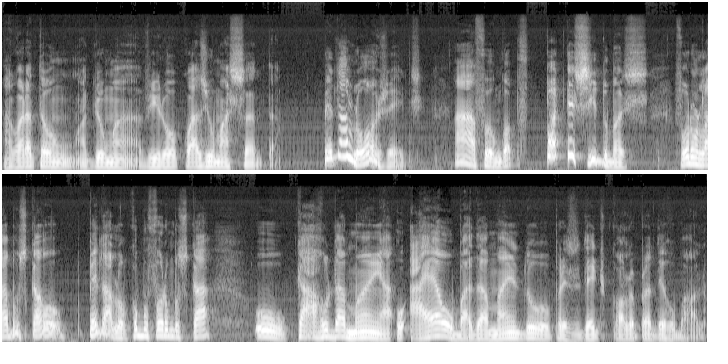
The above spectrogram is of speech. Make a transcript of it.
Agora tão, a Dilma virou quase uma santa. Pedalou, gente. Ah, foi um golpe. Pode ter sido, mas foram lá buscar o pedalou, como foram buscar o carro da mãe, a, a Elba da mãe do presidente Collor para derrubá-lo.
